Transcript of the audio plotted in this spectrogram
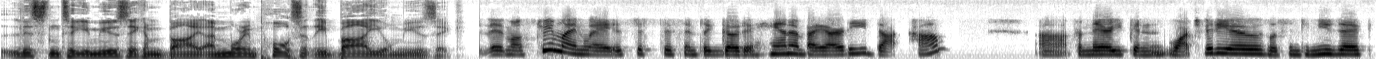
listen to your music and buy, and more importantly, buy your music? The most streamlined way is just to simply go to hannahbaiardi.com. Uh, from there, you can watch videos, listen to music,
